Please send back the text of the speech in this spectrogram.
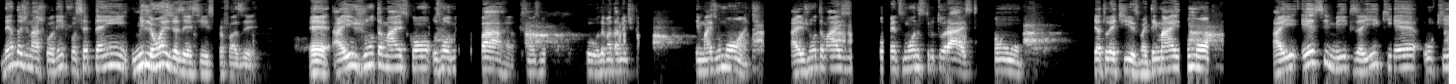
Dentro da ginástica olímpica, você tem milhões de exercícios para fazer. É, aí junta mais com os movimentos barra, que são os, o levantamento de tem mais um monte. Aí junta mais os movimentos monoestruturais, que são de atletismo, aí tem mais um monte. Aí esse mix aí que é o que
